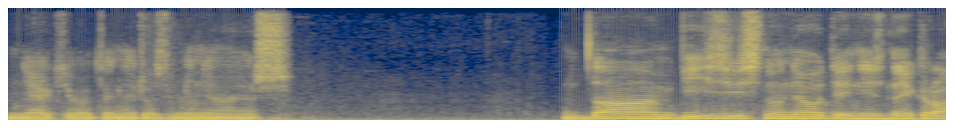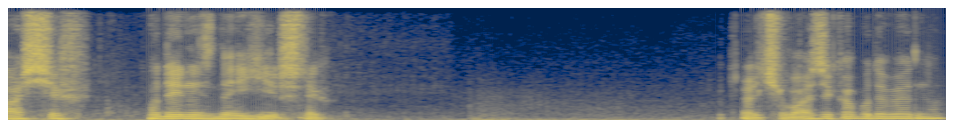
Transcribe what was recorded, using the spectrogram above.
Ніяк його ти не розміняєш. Да, бій, звісно, не один із найкращих. Один із найгірших. Речі, Вазіка буде видно.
